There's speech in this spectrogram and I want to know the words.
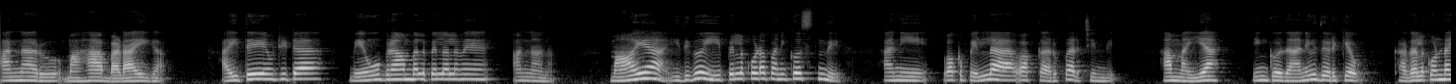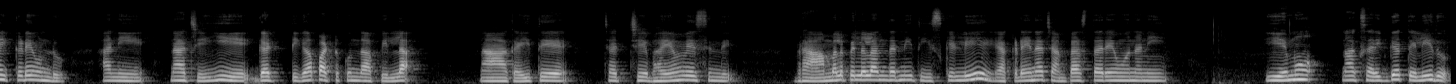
అన్నారు మహా బడాయిగా. అయితే ఏమిటిట? మేము బ్రాహ్మల పిల్లలమే అన్నాను. మాయ ఇదిగో ఈ పిల్ల కూడా పనికొస్తుంది అని ఒక పిల్ల ఒక్క అరుపు అరిచింది. అమ్మయ్యా ఇంకో దానివి దొరికావు కదలకుండా ఇక్కడే ఉండు అని నా చెయ్యి గట్టిగా పట్టుకుంది ఆ పిల్ల. నాకైతే చచ్చే భయం వేసింది. బ్రాహ్మల పిల్లలందరినీ తీసుకెళ్ళి ఎక్కడైనా చంపేస్తారేమోనని. ఏమో నాకు సరిగ్గా తెలీదు.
